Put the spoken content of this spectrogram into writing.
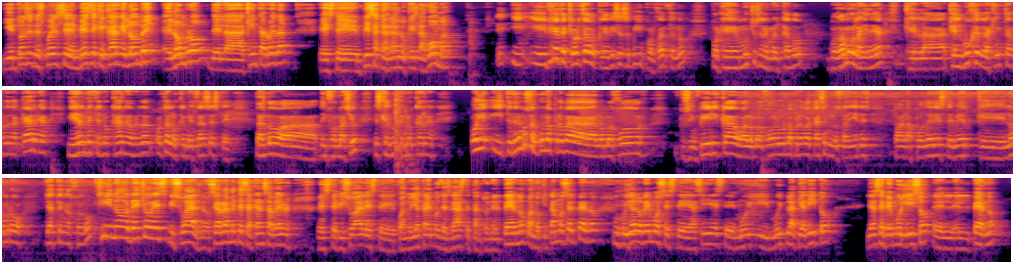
Y entonces después, en vez de que cargue el hombre, el hombro de la quinta rueda, este, empieza a cargar lo que es la goma. Y, y- y fíjate que ahorita lo que dices es muy importante, ¿no? Porque muchos en el mercado nos damos la idea que, la, que el buje de la quinta rueda carga y realmente no carga, ¿verdad? Ahorita lo que me estás este, dando a- de información es que el buje no carga. Oye, ¿y tendremos alguna prueba a lo mejor pues empírica o a lo mejor una prueba que hacen en los talleres para poder este, ver que el hombro ya tenga juego? Sí, no, de hecho es visual, o sea, realmente se alcanza a ver este visual este cuando ya traemos desgaste tanto en el perno, cuando quitamos el perno, pues ya lo vemos este así este muy muy plateadito, ya se ve muy liso el, el perno.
